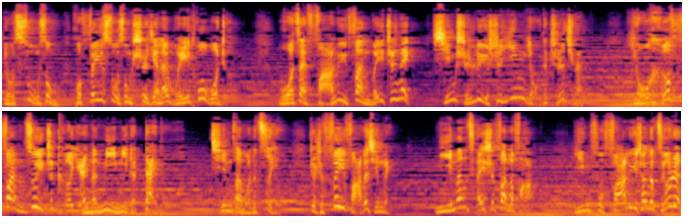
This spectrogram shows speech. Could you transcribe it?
有诉讼或非诉讼事件来委托我者，我在法律范围之内。”行使律师应有的职权，有何犯罪之可言？你们秘密的逮捕我，侵犯我的自由，这是非法的行为。你们才是犯了法，应负法律上的责任。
